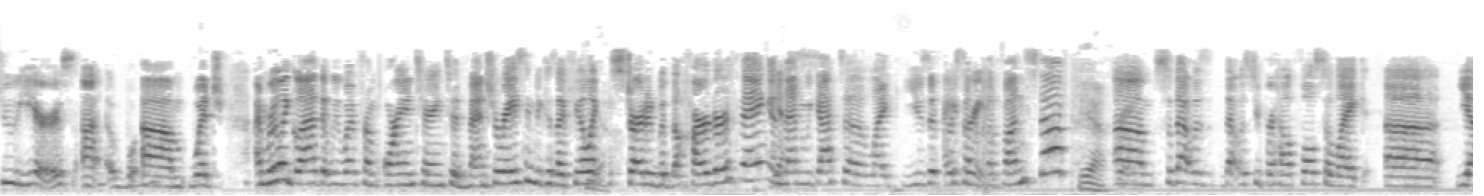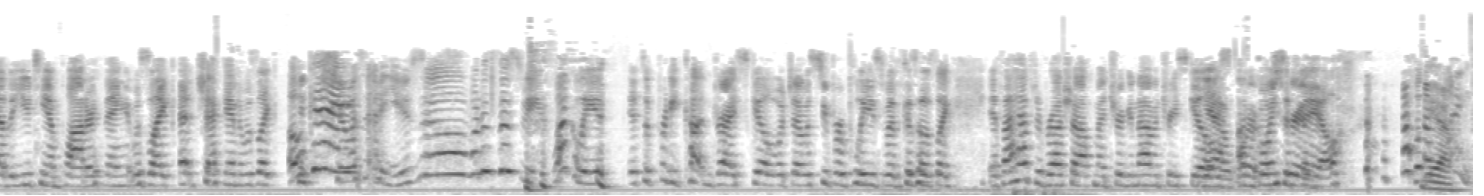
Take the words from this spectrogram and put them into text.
two years, uh, um, which I'm really glad that we went from orienteering to adventure racing because I feel like Yeah. we started with the harder thing and Yes. then we got to like use it I for some agree. of the fun stuff. Yeah. Um, so that was that was super helpful. So like, uh, yeah, the UTM plotter thing. It was like at check-in, it was like, okay, Show us how to use it. so what does this mean? Luckily, it, it's a pretty cut and dry skill, which I was super pleased with because I was like, if I have to brush off my trigonometry skills, Yeah, I'm going screwed. to fail. But Yeah. plotting,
